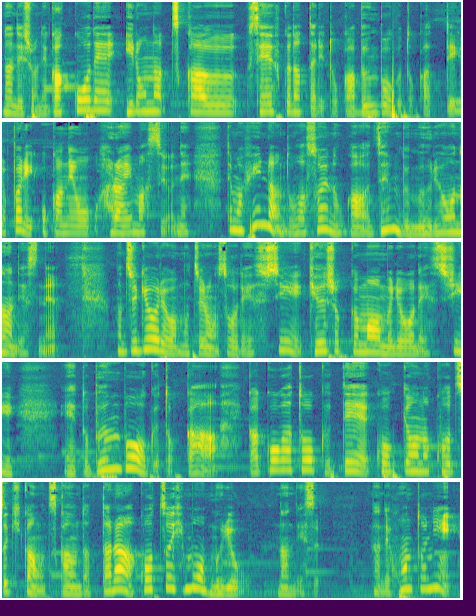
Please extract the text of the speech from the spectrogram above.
何でしょうね。学校でいろんな使う制服だったりとか文房具とかってやっぱりお金を払いますよね。でもフィンランドはそういうのが全部無料なんですね、まあ、授業料はもちろんそうですし給食も無料ですしえーと、文房具とか学校が遠くて公共の交通機関を使うんだったら交通費も無料なんです。なんで本当に、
